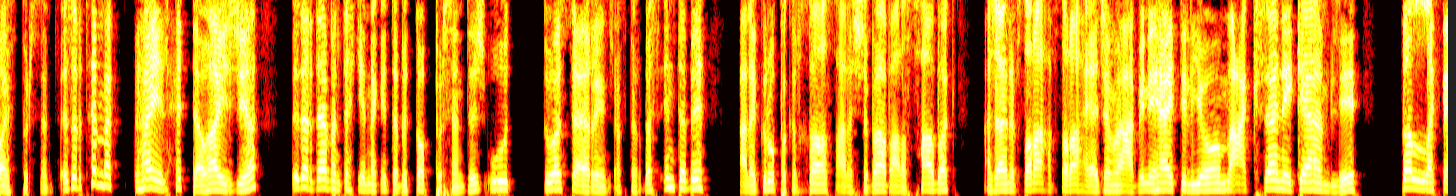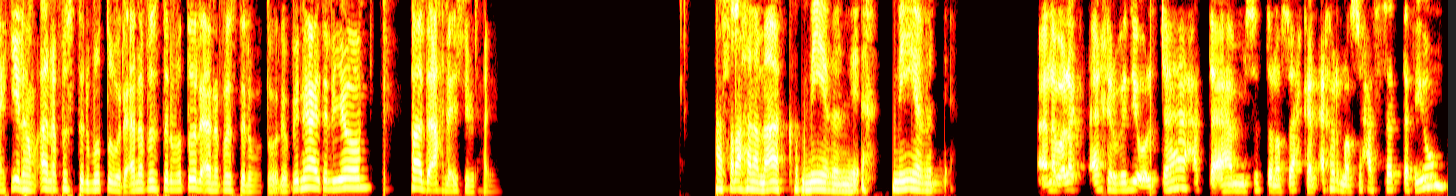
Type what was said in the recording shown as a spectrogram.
5% إذا بتهمك هاي الحتة أو هاي الجهة تقدر دائما تحكي إنك أنت بال top percentage وتوسع ال range أكثر بس انتبه على group ك الخاص على الشباب على أصحابك عشان بصراحة بصراحة يا جماعة بنهاية اليوم معك سنة كاملة ضلك تحكي لهم أنا فزت البطولة أنا فزت البطولة أنا فزت البطولة. وبنهايه اليوم هذا أحلى شيء بالحياة. صراحة أنا معاكم 100% 100% أنا بقول لك آخر فيديو قلتها حتى أهم ست نصائح كان آخر نصيحة الستة فيهم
